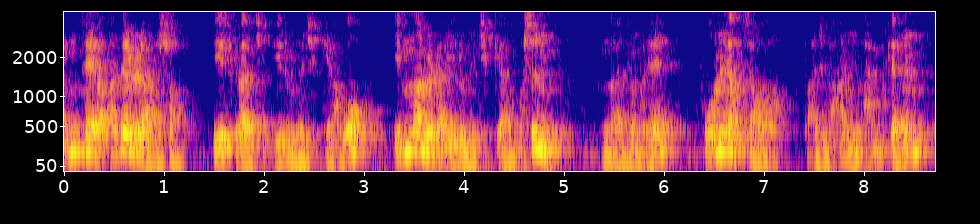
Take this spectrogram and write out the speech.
잉태의 아들을 낳아서 예수라 이름을 짓게 하고 임마누라 이름을 짓게 한 것은 인간 정말의 구원의 역사와 마지막 하나님과 함께하는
